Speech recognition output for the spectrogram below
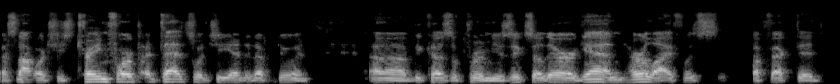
that's not what she's trained for, but that's what she ended up doing uh, because of Prune Music. So there again, her life was affected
